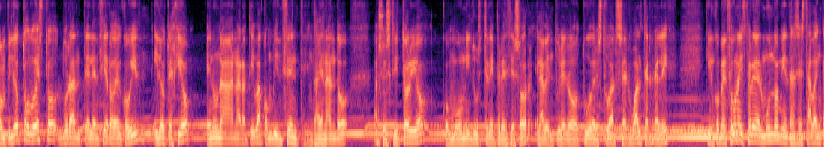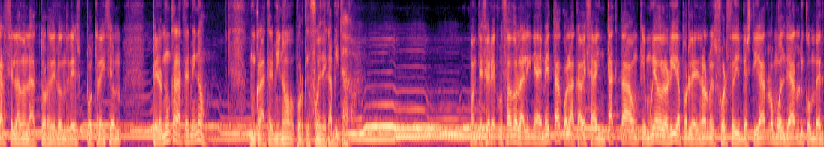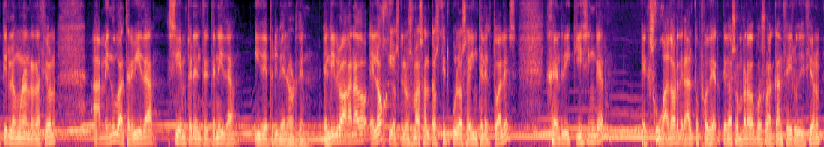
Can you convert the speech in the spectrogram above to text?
compiló todo esto durante el encierro del COVID y lo tejió en una narrativa convincente, encadenando a su escritorio como un ilustre predecesor, el aventurero Tudor Stuart Sir Walter Raleigh, quien comenzó una historia del mundo mientras estaba encarcelado en la Torre de Londres por traición, pero nunca la terminó. Nunca la terminó porque fue decapitado. Montefiore ha cruzado la línea de meta con la cabeza intacta, aunque muy adolorida por el enorme esfuerzo de investigarlo, moldearlo y convertirlo en una narración a menudo atrevida, siempre entretenida y de primer orden. El libro ha ganado elogios de los más altos círculos e intelectuales. Henry Kissinger, exjugador del alto poder, quedó asombrado por su alcance y erudición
